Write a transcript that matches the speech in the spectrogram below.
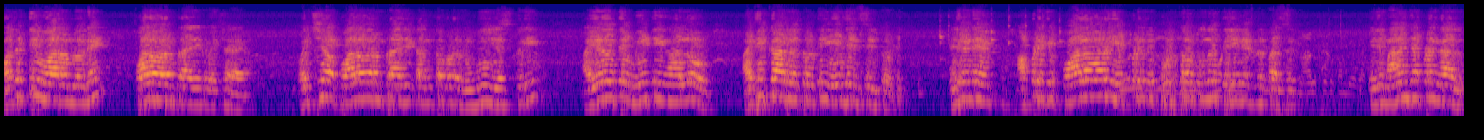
మొదటి వారంలోనే పోలవరం ప్రాజెక్టు వచ్చారు ఆయన. వచ్చి ఆ పోలవరం ప్రాజెక్ట్ అంతా కూడా రివ్యూ చేసుకుని ఏదైతే మీటింగ్ హాల్లో అధికారులతోటి ఏజెన్సీలతోటి ఎందుకంటే అప్పటికి పోలవరం ఎప్పటికి పూర్తవుతుందో తెలియనటువంటి పరిస్థితి. ఇది మనం చెప్పడం కాదు.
